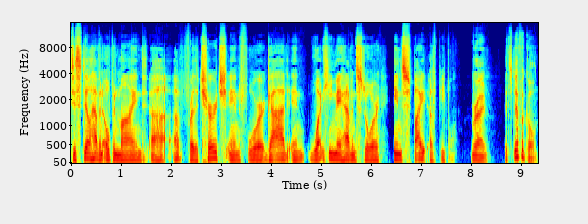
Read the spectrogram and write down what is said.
to still have an open mind uh, for the church and for God and what He may have in store, in spite of people. Right. It's difficult.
